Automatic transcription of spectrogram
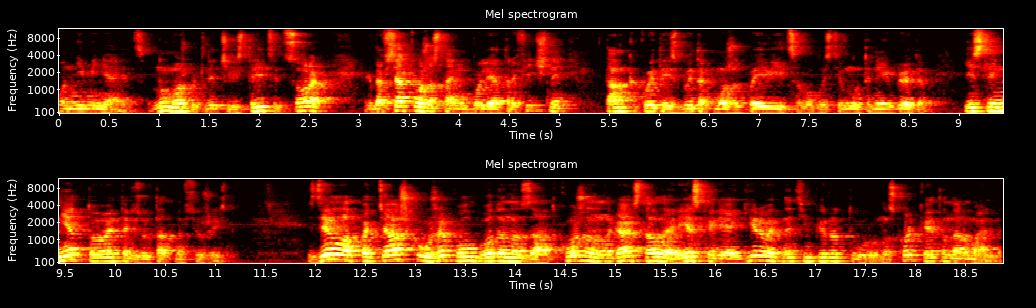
Он не меняется. Ну, может быть, лет через 30-40, когда вся кожа станет более атрофичной, там какой-то избыток может появиться в области внутренних бедер. Если нет, то это результат на всю жизнь. Сделала подтяжку уже полгода назад. Кожа на ногах стала резко реагировать на температуру. Насколько это нормально?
